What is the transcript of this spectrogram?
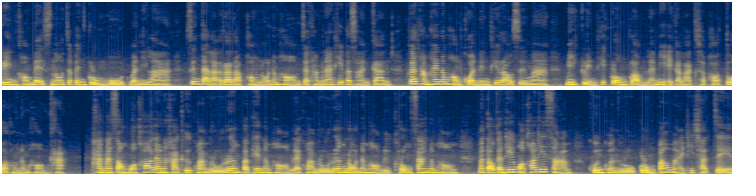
กลิ่นของเบสโน้ตจะเป็นกลุ่มวูดวานิลา ซึ่งแต่ละระดับของโน้ตน้ำหอมจะทำหน้าที่ผสานกัน เพื่อทำให้น้ำหอมขวดหนึ่งที่เราซื้อมา มีกลิ่นที่กลมกล่อม และมีเอกลักษณ์เฉพาะตัวของน้ำหอมค่ะ ผ่านมา 2 หัวข้อแล้วนะคะ คือความรู้เรื่องประเภทน้ำหอม และความรู้เรื่องโน้ตน้ำหอม หรือโครงสร้างน้ำหอม มาต่อกันที่หัวข้อที่ 3 คุณควรรู้กลุ่มเป้าหมายที่ชัดเจน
